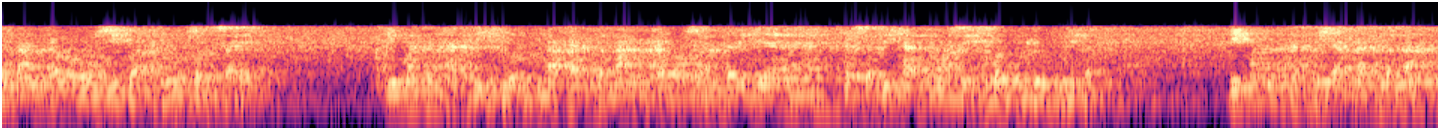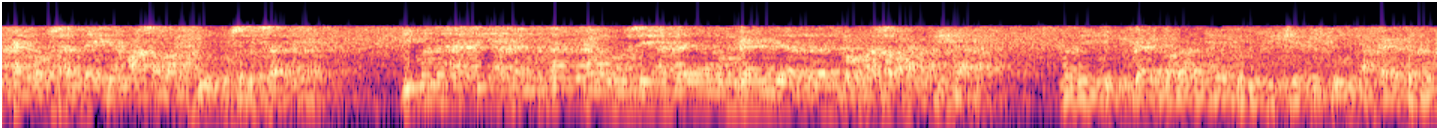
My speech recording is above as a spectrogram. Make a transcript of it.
tenang kalau musibah belum selesai? Di mana hati belum akan tenang kalau seandainya kesedihan masih merundung kita? Di mana hati akan tenang kalau seandainya masalah belum selesai? Di mana hati akan tenang kalau masih ada yang mengganjal dari permasalahan kita? Menunjukkan orang yang berpikir itu akan tenang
